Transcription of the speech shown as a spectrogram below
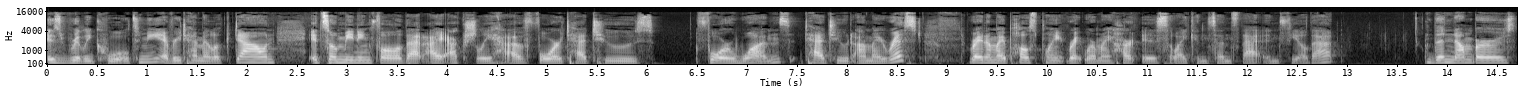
is really cool to me. Every time I look down, it's so meaningful that I actually have four tattoos, four ones tattooed on my wrist, right on my pulse point, right where my heart is, so I can sense that and feel that. The numbers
